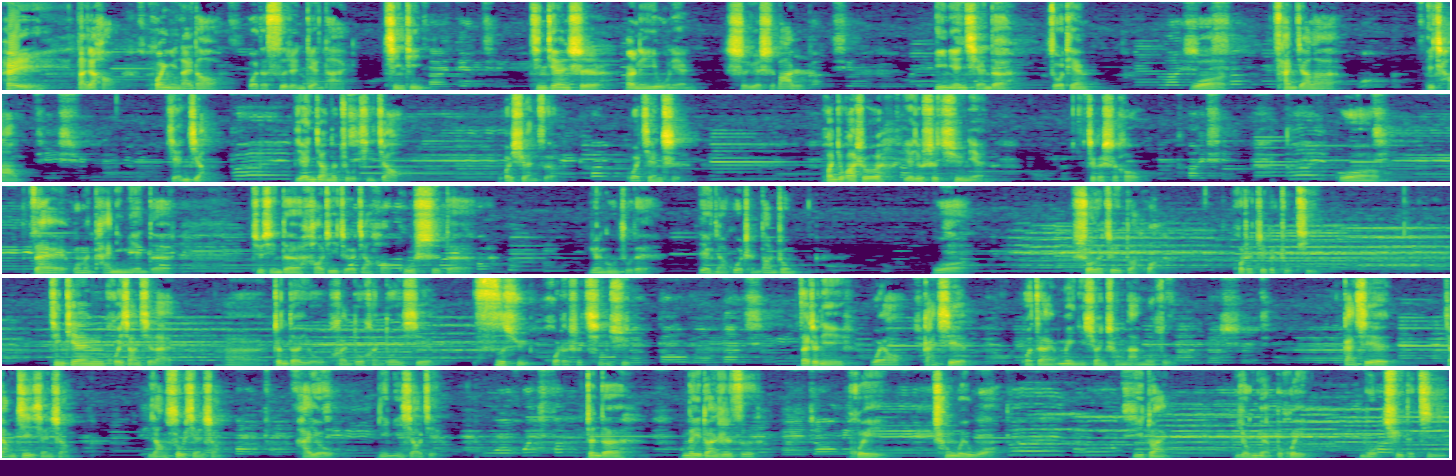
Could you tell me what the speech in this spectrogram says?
嘿，大家好，欢迎来到我的私人电台，倾听。今天是二零一五年十月十八日，一年前的昨天，我参加了一场演讲，演讲的主题叫“我选择，我坚持”。换句话说，也就是去年这个时候，我在我们台里面的举行的好记者讲好故事的员工组的演讲过程当中，我说了这一段话，或者这个主题，今天回想起来。呃，真的有很多很多一些思绪或者是情绪，在这里我要感谢我在魅力宣城栏目组，感谢杨继先生、杨素先生，还有李明小姐，真的那段日子会成为我。一段永远不会抹去的记忆。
